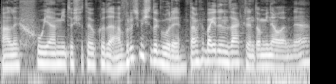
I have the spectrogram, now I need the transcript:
Ale chuja mi to światełko da. Wróćmy się do góry. Tam chyba jeden zakręt ominąłem, nie?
